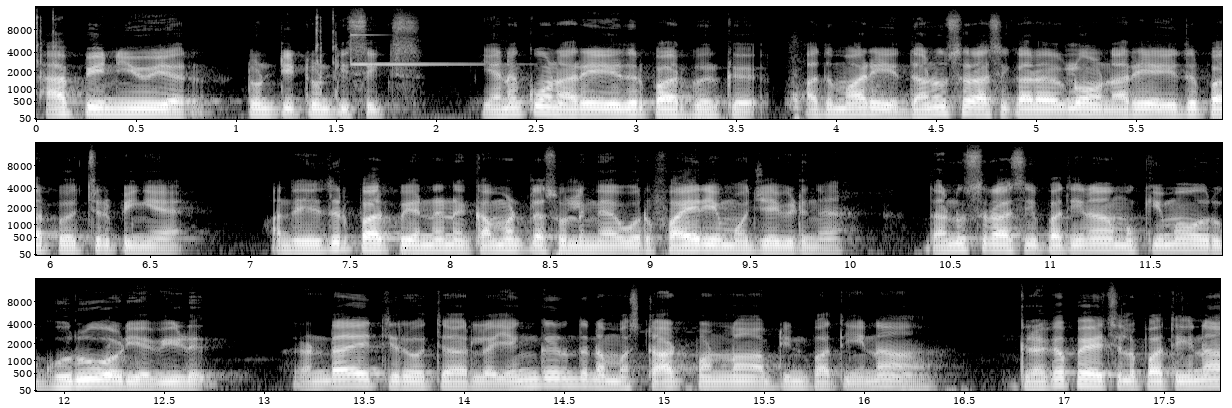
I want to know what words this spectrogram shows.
Happy new year twenty twenty six எனக்கும் நிறைய எதிர்பார்ப்பு இருக்குது அது மாதிரி தனுசு ராசிக்காரர்களும் நிறைய எதிர்பார்ப்பு வச்சுருப்பீங்க. அந்த எதிர்பார்ப்பு என்னென்னு கமெண்ட்டில் சொல்லுங்கள் ஒரு ஃபயர் எமோஜியை விடுங்க. தனுசு ராசி பார்த்தீங்கன்னா முக்கியமாக ஒரு குருவோடைய வீடு. ரெண்டாயிரத்தி இருபத்தி ஆறில் எங்கேருந்து நம்ம ஸ்டார்ட் பண்ணலாம் அப்படின்னு பார்த்தீங்கன்னா கிரக பெயர்ச்சியில் பார்த்தீங்கன்னா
